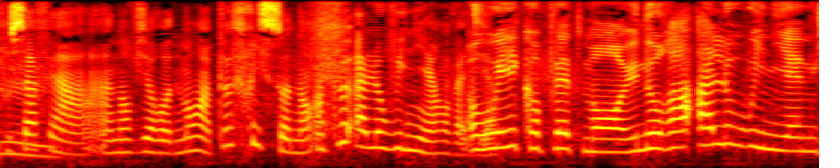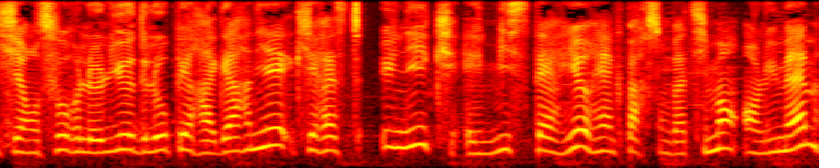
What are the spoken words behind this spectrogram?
tout ça Hmm. fait un, un environnement un peu frissonnant, un peu halloweenien, on va dire. Oui, complètement. Une aura halloweenienne qui entoure le lieu de l'Opéra Garnier, qui reste unique et mystérieux rien que par son bâtiment en lui-même.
